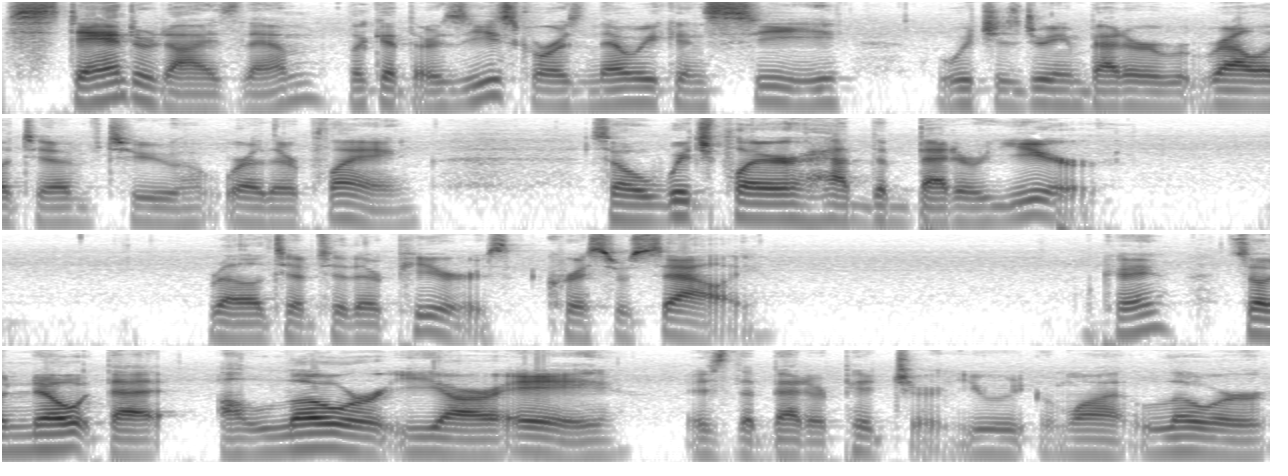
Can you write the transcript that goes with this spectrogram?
standardize them, look at their z-scores, and then we can see which is doing better relative to where they're playing. So which player had the better year? Relative to their peers, Chris or Sally. Okay, so note that a lower ERA is the better pitcher. You would want lower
